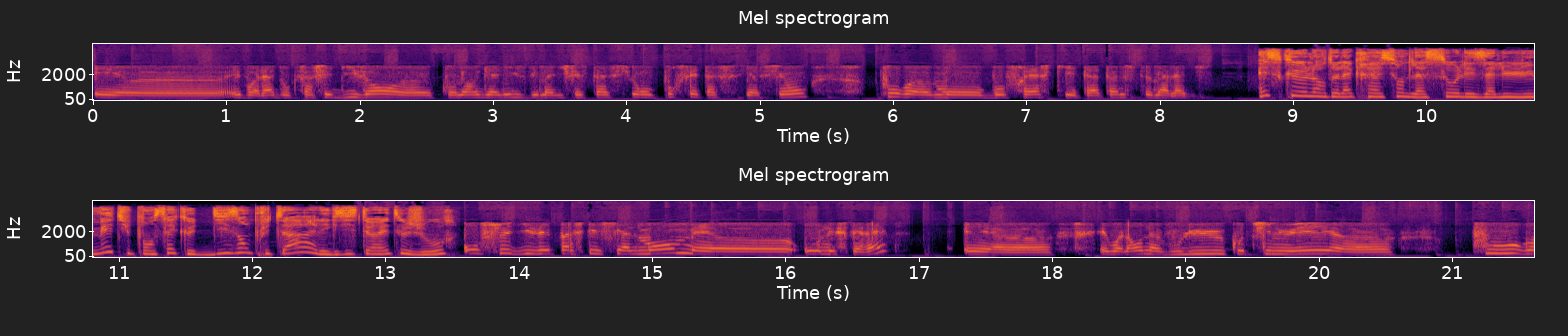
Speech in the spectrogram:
Et, euh, voilà, donc ça fait 10 ans euh, qu'on organise des manifestations pour cette association, pour mon beau-frère qui est atteint de cette maladie. Est-ce que lors de la création de l'assaut Les Allumés, tu pensais que dix ans plus tard, elle existerait toujours? On se le disait pas spécialement, mais euh, on espérait. Et, euh, et voilà, on a voulu continuer euh, pour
